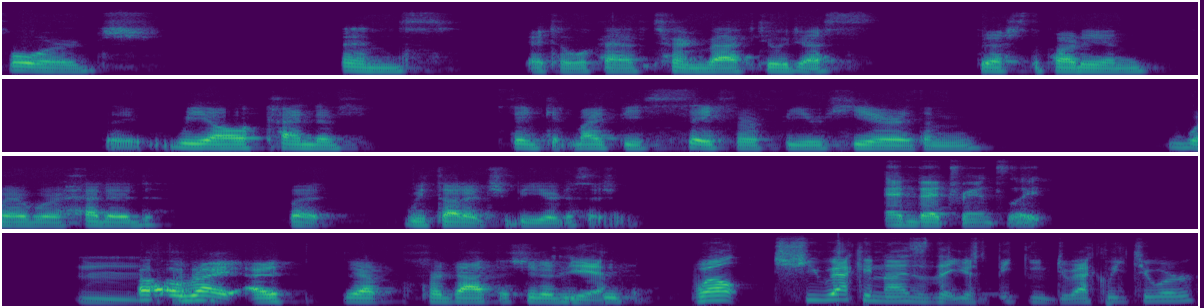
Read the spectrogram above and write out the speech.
forge. And Eto will kind of turn back to address the rest of the party and say, We all kind of think it might be safer for you here than where we're headed, but we thought it should be your decision. And I translate. Mm. Oh, right. I yep forgot that she didn't Yeah. speak. Well, she recognizes that you're speaking directly to her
